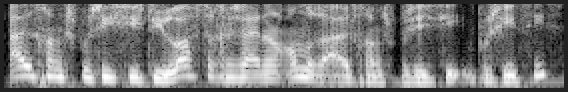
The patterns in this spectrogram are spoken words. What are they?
uitgangsposities die lastiger zijn dan andere uitgangsposities?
